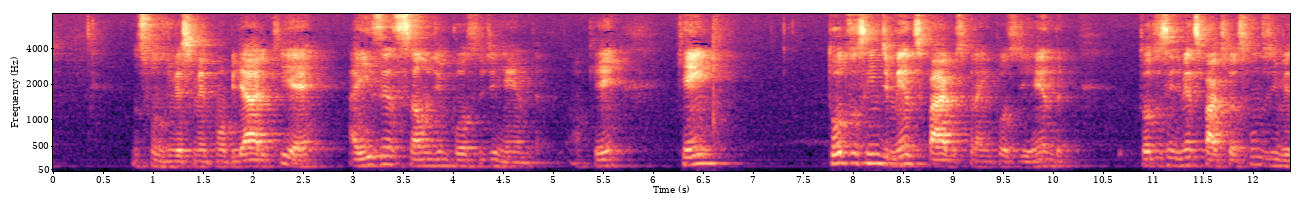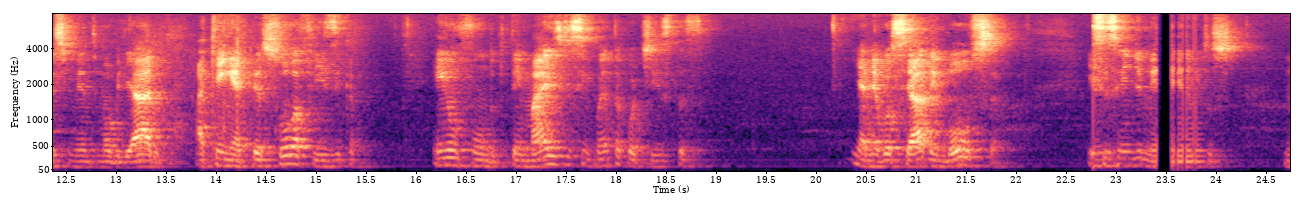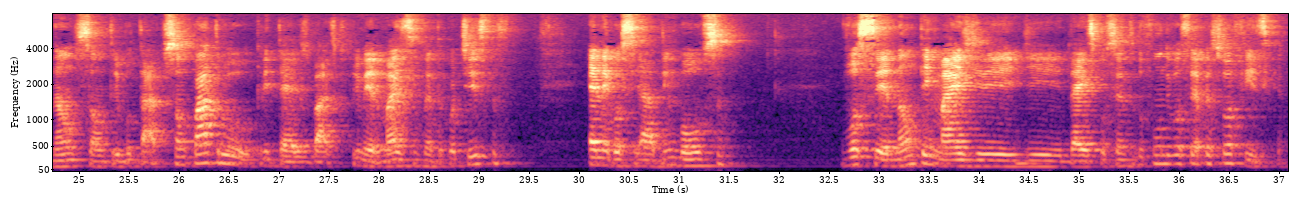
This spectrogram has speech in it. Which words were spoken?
nos fundos de investimento imobiliário que é a isenção de imposto de renda, ok? Quem todos os rendimentos pagos para imposto de renda, todos os rendimentos pagos pelos fundos de investimento imobiliário, a quem é pessoa física, em um fundo que tem mais de 50 cotistas e é negociado em bolsa, esses rendimentos não são tributados. São quatro critérios básicos. Primeiro, mais de 50 cotistas, é negociado em bolsa você não tem mais de, de 10% do fundo e você é pessoa física.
